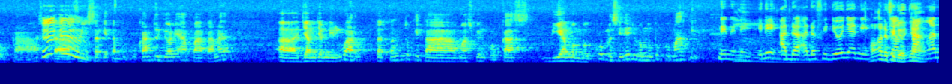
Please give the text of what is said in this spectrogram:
kulkas, kita freezer, kita bekukan tujuannya apa? Karena eh, jam-jam di luar tertentu kita masukin kulkas, dia membeku, mesinnya juga membeku mati. Nih nih nih, ini ada ada videonya nih. Oh, ada jam videonya? tangan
